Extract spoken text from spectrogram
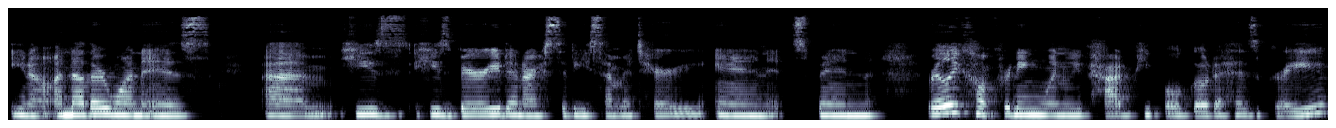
you know, another one is um, he's he's buried in our city cemetery, and it's been really comforting when we've had people go to his grave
